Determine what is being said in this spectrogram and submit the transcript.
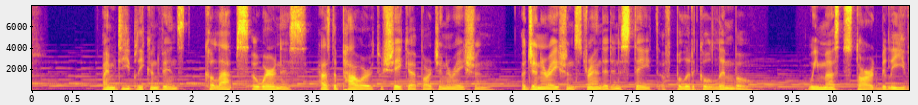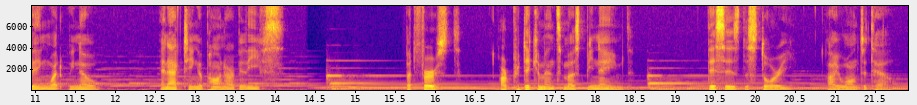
I'm deeply convinced collapse awareness has the power to shake up our generation, a generation stranded in a state of political limbo. We must start believing what we know and acting upon our beliefs. But first, our predicament must be named. This is the story I want to tell.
